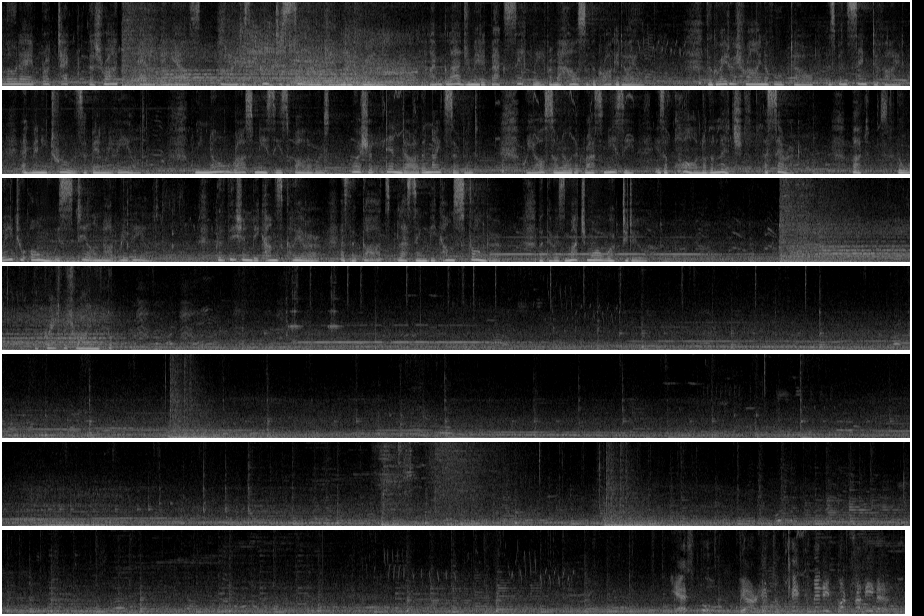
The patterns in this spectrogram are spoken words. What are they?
Selûne, protect the shrine. Anything else? Oh, it is good to see you again, my friend. I'm glad you made it back safely from the House of the Crocodile. The greater shrine of Ubtao has been sanctified, and many truths have been revealed. We know Ras Nisi's followers worship Dendar, the Night Serpent. We also know that Ras Nisi is a pawn of the Lich, Acererak. But the way to Omu is still not revealed. The vision becomes clearer as the god's blessing becomes stronger, but there is much more work to do. The greater shrine of Yes, Boo.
